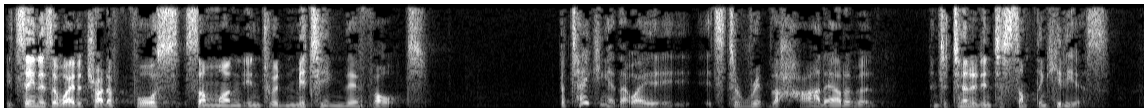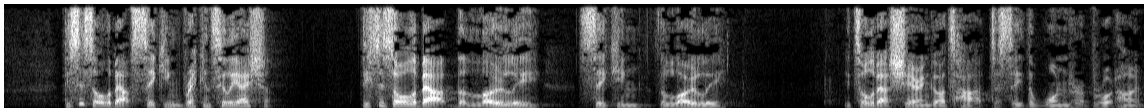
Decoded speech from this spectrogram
It's seen as a way to try to force someone into admitting their fault. But taking it that way, it's to rip the heart out of it and to turn it into something hideous. This is all about seeking reconciliation. This is all about the lowly seeking the lowly. It's all about sharing God's heart to see the wanderer brought home.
